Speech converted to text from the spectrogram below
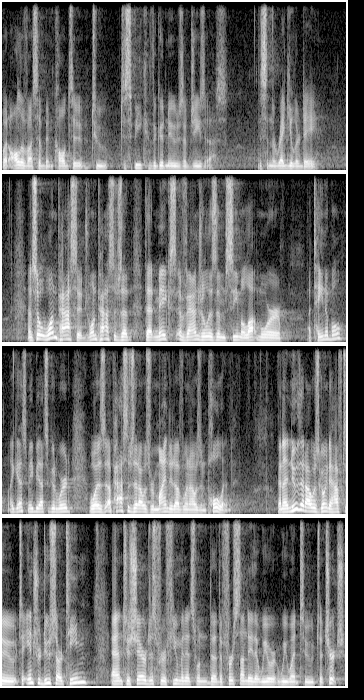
but all of us have been called to, to, to speak the good news of Jesus. This in the regular day. And so, one passage, one passage that, that makes evangelism seem a lot more attainable, I guess, maybe that's a good word, was a passage that I was reminded of when I was in Poland. And I knew that I was going to have to, to introduce our team and to share just for a few minutes when the, the first Sunday that we, were, we went to, to church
